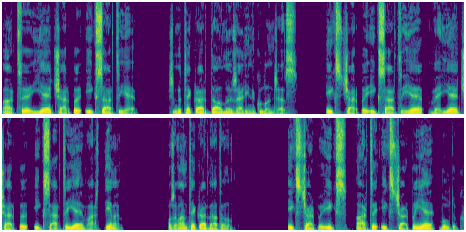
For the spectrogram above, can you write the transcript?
artı y çarpı x artı y. Şimdi tekrar dağılma özelliğini kullanacağız x çarpı x artı y ve y çarpı x artı y var, değil mi? O zaman tekrar dağıtalım. x çarpı x artı x çarpı y bulduk.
